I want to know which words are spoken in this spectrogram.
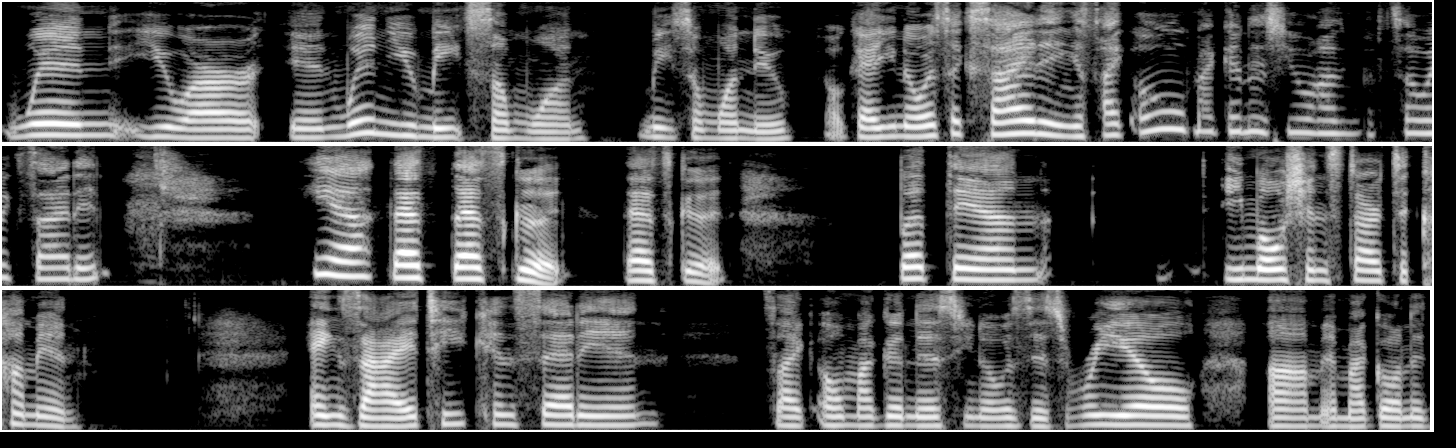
When you are in when you meet someone, meet someone new, okay, you know, it's exciting. It's like, "Oh my goodness, you I'm so excited." Yeah, that's that's good. That's good. But then emotions start to come in. Anxiety can set in. It's like, oh my goodness, you know, is this real? Um, am I going to,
